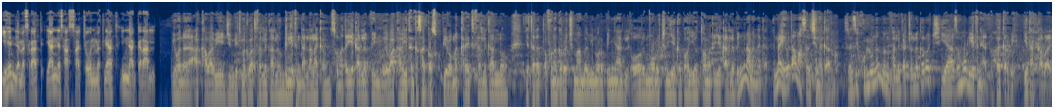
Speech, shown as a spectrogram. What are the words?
ይህን ለመስራት ያነሳሳቸውን ምክንያት ይናገራል። የሆነ አካባቢ ጅም ቤት መግባት እፈልጋለሁ፣ ግን የት እንዳለ አላውቅም። ሰው መጠየቅ አለብኝ ወይ በአካል እየተንቀሳቀስኩ ቢሮ መከራየት እፈልጋለሁ። የተለጠፉ ነገሮች ማንበብ ይኖርብኛል። or mall ኦችን እየገባሁ እየወጣሁ መጠየቅ አለብኝ ምናምን ነገር እና ይሄ በጣም አሰልቺ ነገር ነው። ስለዚህ ሁሉንም የምፈልጋቸውን ነገሮች የያዘ ሞል የት ነው ያለው፣ በቅርቤ የት አካባቢ፣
